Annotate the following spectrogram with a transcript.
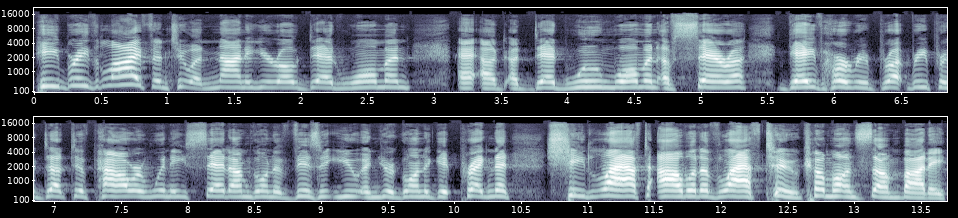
He breathed life into a 90 year old dead woman, a, a dead womb womb woman of Sarah gave her reproductive power. When he said, I'm going to visit you and you're going to get pregnant, she laughed. I would have laughed too. Come on, somebody.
